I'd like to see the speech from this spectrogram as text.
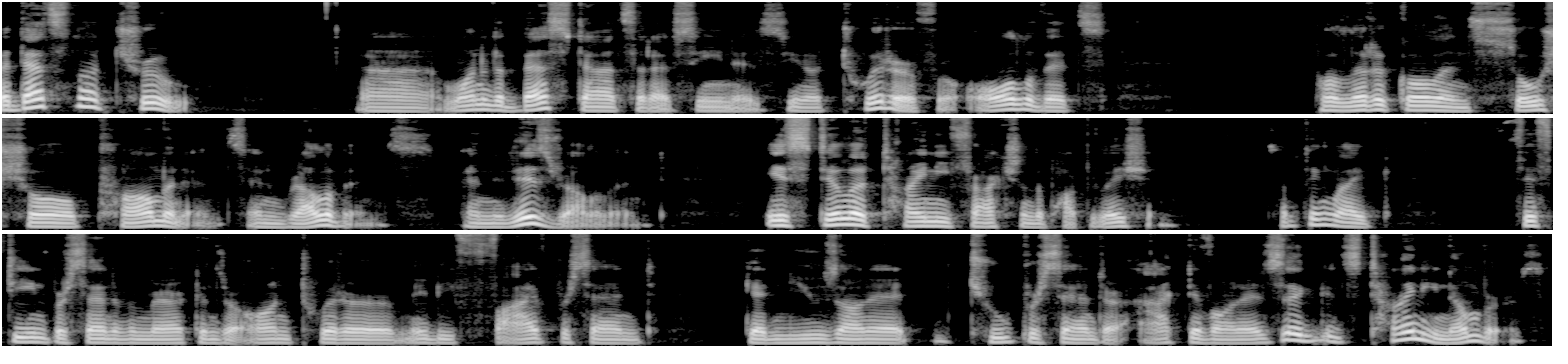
But that's not true. Uh, one of the best stats that I've seen is, you know, Twitter for all of its political and social prominence and relevance, and it is relevant, is still a tiny fraction of the population. Something like 15% of Americans are on Twitter, maybe 5% get news on it, 2% are active on it. It's, it's tiny numbers.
